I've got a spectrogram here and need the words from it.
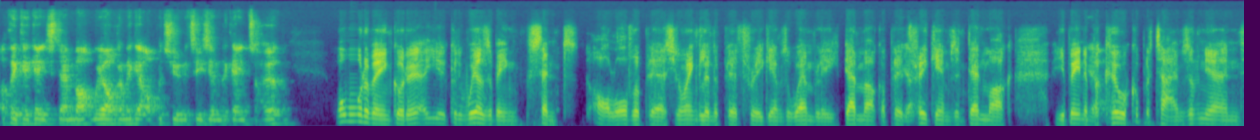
I think against Denmark, we are going to get opportunities in the game to hurt them. What would have been good? Uh, you could, Wales are being sent all over the place. You know, England have played three games at Wembley. Denmark have played yeah. three games in Denmark. You've been to yeah. Baku a couple of times, haven't you? And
